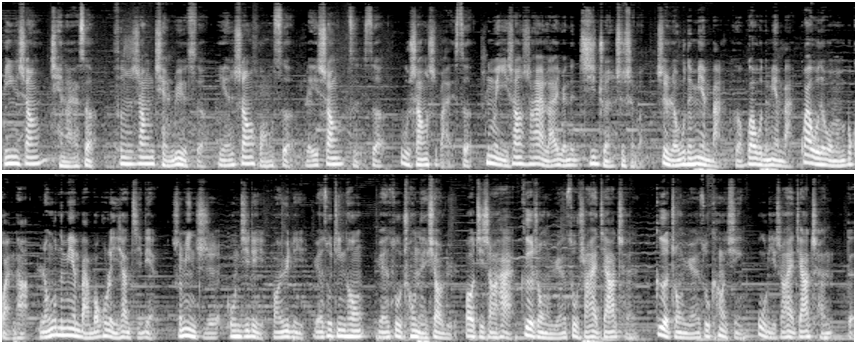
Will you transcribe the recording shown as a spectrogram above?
冰伤浅蓝色，风伤浅绿色，岩伤黄色，雷伤紫色，雾伤是白色。那么以上伤害来源的基准是什么？是人物的面板和怪物的面板。怪物的我们不管它，人物的面板包括了以下几点：生命值、攻击力、防御力、元素精通、元素充能效率、暴击伤害、各种元素伤害加成、各种元素抗性、物理伤害加成等。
